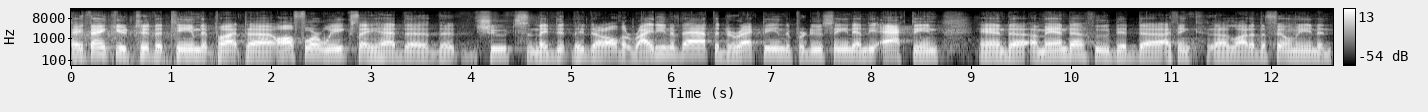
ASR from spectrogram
Hey, thank you to the team that put uh, all four weeks. They had the, the shoots and they did, they did all the writing of that, the directing, the producing, and the acting. And uh, Amanda, who did, uh, I think, a lot of the filming. And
